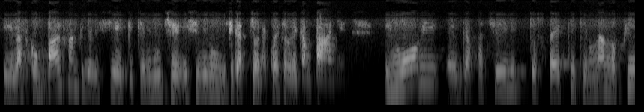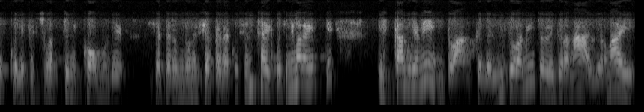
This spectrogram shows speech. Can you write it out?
e la scomparsa anche delle siepi che riduce i siti di nidificazione, queste sono le campagne, i nuovi eh, grattacieli tospetti che non hanno più quelle fessurazioni comode sia per rondone sia per questi insetti, questi animaletti, il cambiamento anche dell'isolamento delle granaglie, ormai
